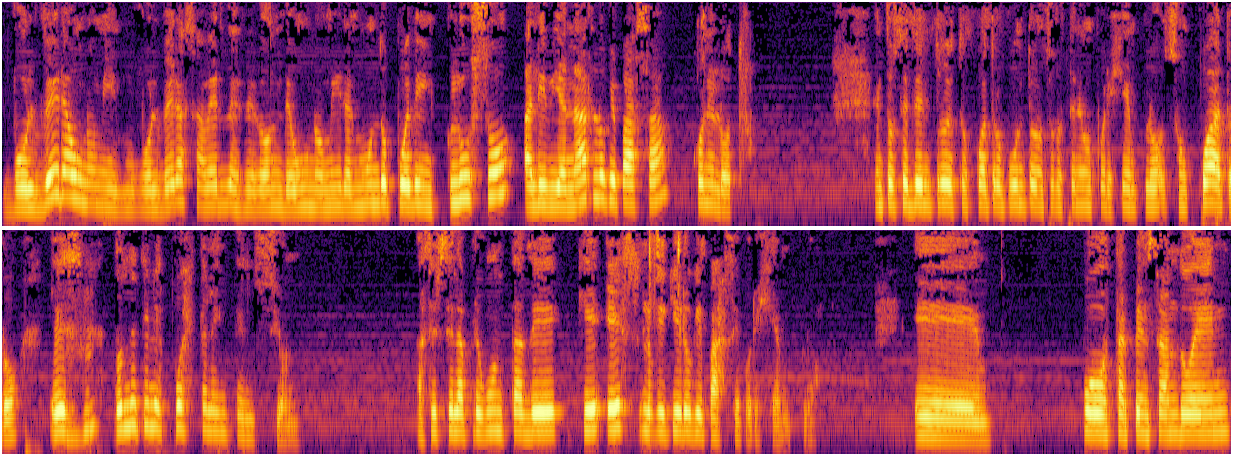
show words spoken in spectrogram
volver a uno mismo, volver a saber desde dónde uno mira el mundo puede incluso alivianar lo que pasa con el otro. Entonces, dentro de estos cuatro puntos, nosotros tenemos, por ejemplo, son cuatro, es dónde tienes puesta la intención. Hacerse la pregunta de qué es lo que quiero que pase, por ejemplo. Eh, puedo estar pensando en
